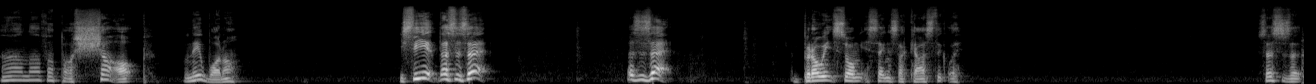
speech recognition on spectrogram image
I love a bar. Oh, shut up. When they wanna. You see it? This is it. This is it. Brilliant song to sing sarcastically. So this is it.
